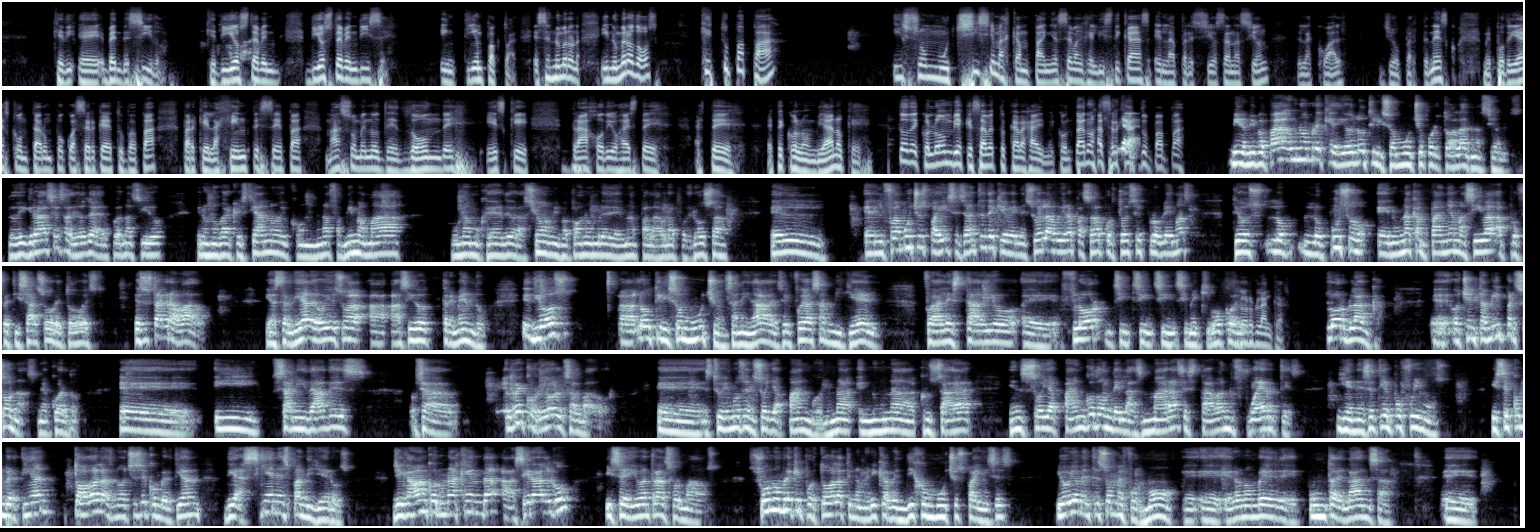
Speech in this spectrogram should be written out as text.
que eh, bendecido, que Dios te, Dios te bendice en tiempo actual. Ese es número uno. Y número dos, que tu papá hizo muchísimas campañas evangelísticas en la preciosa nación de la cual yo pertenezco. ¿Me podrías contar un poco acerca de tu papá para que la gente sepa más o menos de dónde es que trajo Dios a este, a este, este colombiano que de Colombia que sabe tocar a Jaime? Contanos acerca de tu papá. Mira, mi papá es un hombre que Dios lo utilizó mucho por todas las naciones. Le doy gracias a Dios de haber pues, nacido en un hogar cristiano y con una familia, mamá una mujer de oración, mi papá un hombre de una palabra poderosa. Él, él fue a muchos países. Antes de que Venezuela hubiera pasado por todos esos problemas, Dios lo, lo puso en una campaña masiva a profetizar sobre todo esto. Eso está grabado. Y hasta el día de hoy eso ha, ha, sido tremendo. Y Dios uh, lo utilizó mucho en sanidades. Él fue a San Miguel, fue al estadio eh, Flor, si, si, si, si, me equivoco. Flor Blanca. Flor Blanca, 80 eh, mil personas, me acuerdo, eh, y sanidades, o sea, él recorrió El Salvador. Estuvimos en Soyapango, en una, en una cruzada en Soyapango donde las maras estaban fuertes y en ese tiempo fuimos y se convertían, todas las noches se convertían de a 100 pandilleros. Llegaban con una agenda a hacer algo y se iban transformados. Fue un hombre que por toda Latinoamérica bendijo muchos países y obviamente eso me formó. Eh, eh, era un hombre de punta de lanza. Eh,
